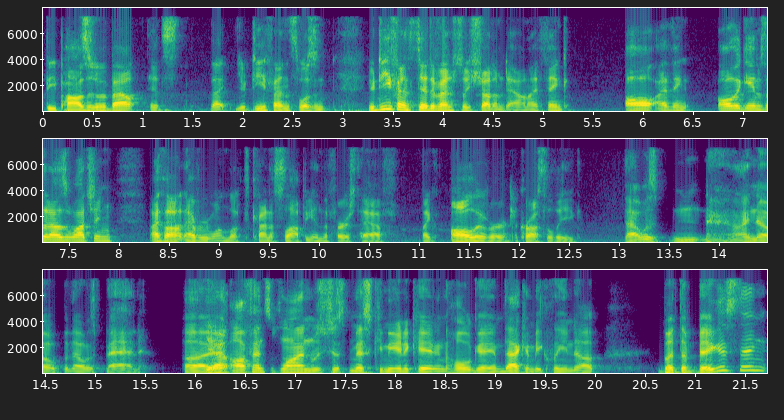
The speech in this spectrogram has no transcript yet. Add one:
be positive about, it's that your defense wasn't your defense did eventually shut him down. I think all I think all the games that I was watching, I thought everyone looked kind of sloppy in the first half, like all over across the league. That was I know, but that was bad. Uh, Yeah. offensive line was just miscommunicating the whole game. That can be cleaned up. But the biggest thing,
